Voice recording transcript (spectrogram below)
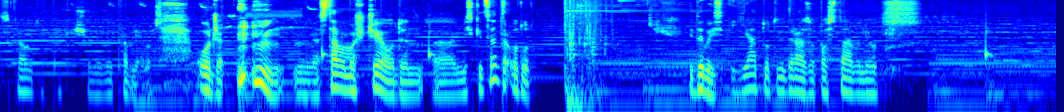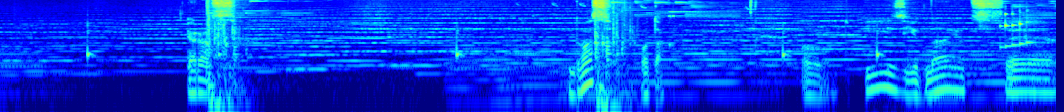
Скаутів поки що не виправляємо. Отже, ставимо ще один е, міський центр отут. І дивись, я тут відразу поставлю. Раз. Два. Отак. От. І з'єднаю це.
